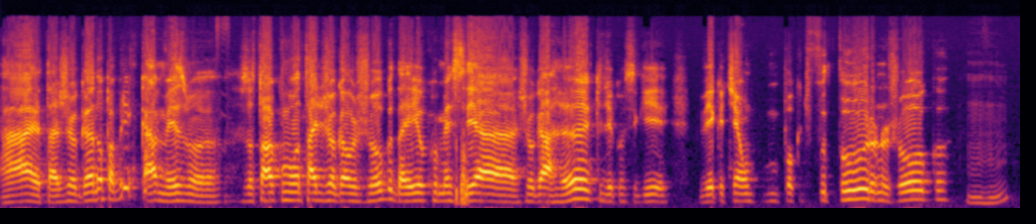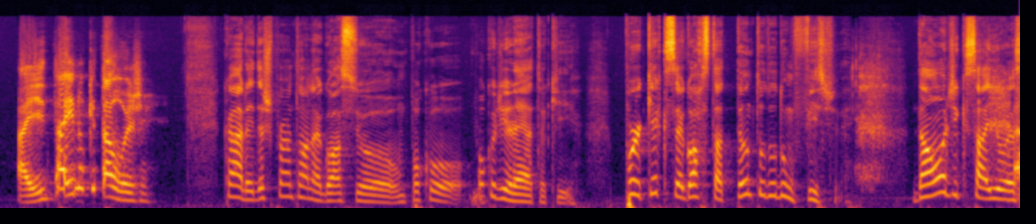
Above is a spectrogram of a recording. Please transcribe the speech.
Ah, eu tava jogando pra brincar mesmo. Eu só tava com vontade de jogar o jogo, daí eu comecei a jogar ranked, consegui ver que eu tinha um, um pouco de futuro no jogo. Uhum. Aí tá aí no que tá hoje. Cara, e deixa eu perguntar um negócio um pouco, um pouco direto aqui. Por que que você gosta tanto do Doomfist, velho? Da onde que saiu essa-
